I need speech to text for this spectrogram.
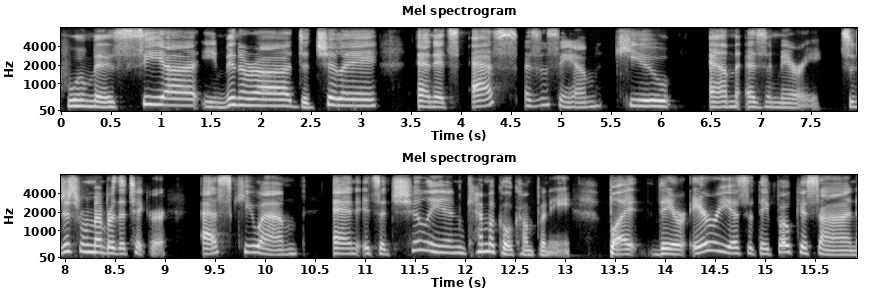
Química y Minera de Chile, and it's S as in Sam, Q, M as in Mary. So just remember the ticker SQM, and it's a Chilean chemical company. But their areas that they focus on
